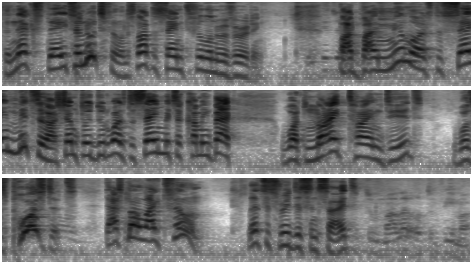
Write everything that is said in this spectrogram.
The next day it's a new tefillin. It's not the same tefillin reverting. But by Milah, it's the same mitzvah. Hashem told you to do it once. The same mitzvah coming back. What nighttime did was paused it. That's not like tefillin. Let's just read this inside. To mala or to bima?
